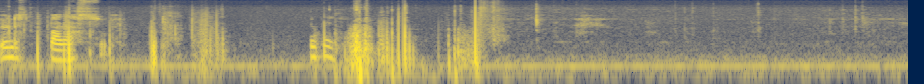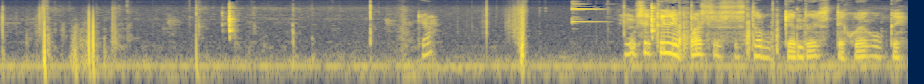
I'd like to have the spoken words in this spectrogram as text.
Un espadazo. Ok. ¿Ya? No sé qué le pasa, se está bloqueando este juego o qué.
